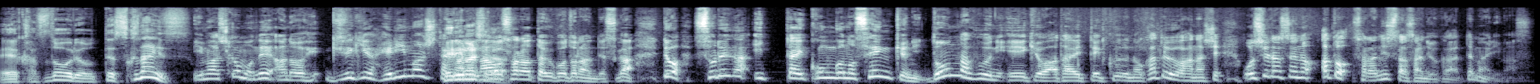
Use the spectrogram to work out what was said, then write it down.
えー活動量って少ないです。今しかもねあのへ議席が減りましたからなおさらということなんですが。ではそれが一体今後の選挙にどんなふうに影響を与えてくるのかというお話お知らせの後さらにスタさんに伺ってまいります。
